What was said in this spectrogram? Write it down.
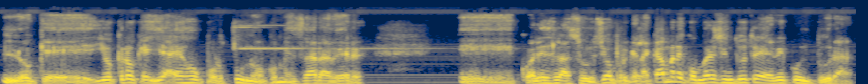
Lo que yo creo que ya es oportuno comenzar a ver eh, cuál es la solución, porque la Cámara de Comercio, Industria y Agricultura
